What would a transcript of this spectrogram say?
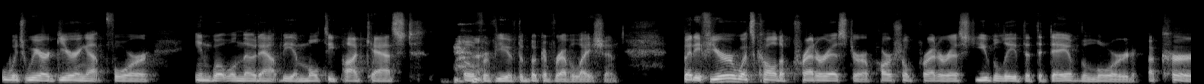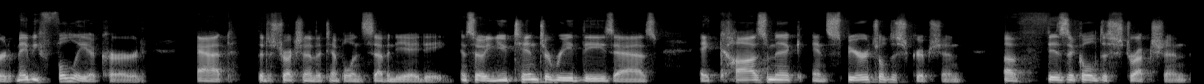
which we are gearing up for in what will no doubt be a multi-podcast overview of the book of Revelation. But if you're what's called a preterist or a partial preterist, you believe that the day of the Lord occurred, maybe fully occurred at the destruction of the temple in 70 AD. And so you tend to read these as a cosmic and spiritual description of physical destruction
